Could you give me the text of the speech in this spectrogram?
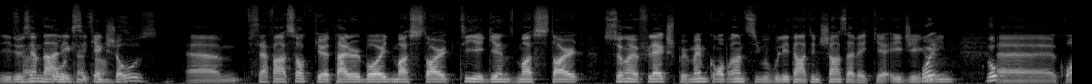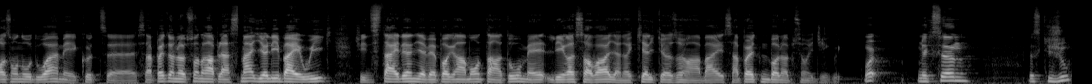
Il est deuxième dans la ligue, c'est quelque chose. Euh, ça fait en sorte que Tyler Boyd must start, T. Higgins must start. Sur un flex, je peux même comprendre si vous voulez tenter une chance avec euh, AJ Green. Euh, croisons nos doigts, mais écoute, ça peut être une option de remplacement. Il y a les bye week. J'ai dit Titan, il n'y avait pas grand monde tantôt, mais les receveurs, il y en a quelques-uns en bye. Ça peut être une bonne option, AJ Green. Ouais. Mixon, est-ce qu'il joue?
